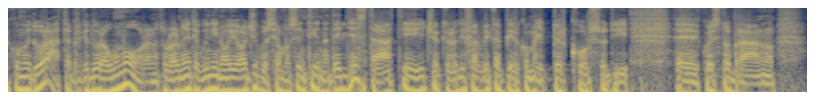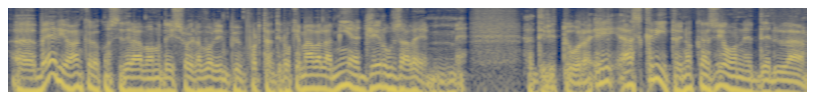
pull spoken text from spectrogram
come durata, perché dura un'ora naturalmente, quindi noi oggi possiamo sentirne degli estratti e io cercherò di farvi capire com'è il percorso di eh, questo brano. Eh, Berio anche lo considerava uno dei suoi lavori più importanti, lo chiamava la mia Gerusalemme addirittura e ha scritto in occasione della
